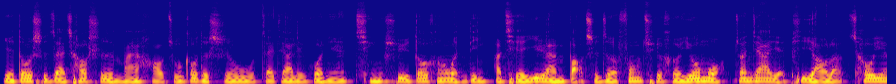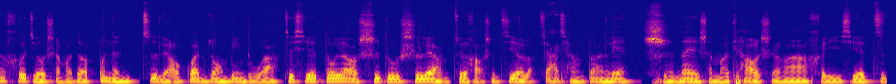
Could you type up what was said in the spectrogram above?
也都是在超市买好足够的食物，在家里过年，情绪都很稳定，而且依然保持着风趣和幽默。专家也辟谣了，抽烟喝酒什么的不能治疗冠状病毒啊，这些都要适度适量，最好是戒了，加强锻炼，室内什么跳绳啊和一些自。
